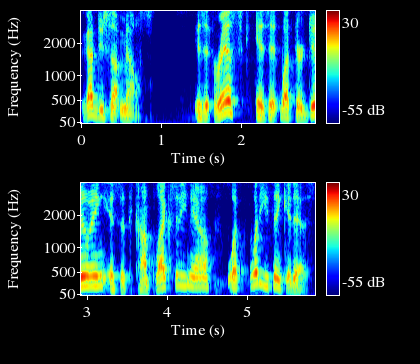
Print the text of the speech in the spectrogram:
I've got to do something else. Is it risk? Is it what they're doing? Is it the complexity now? What what do you think it is?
